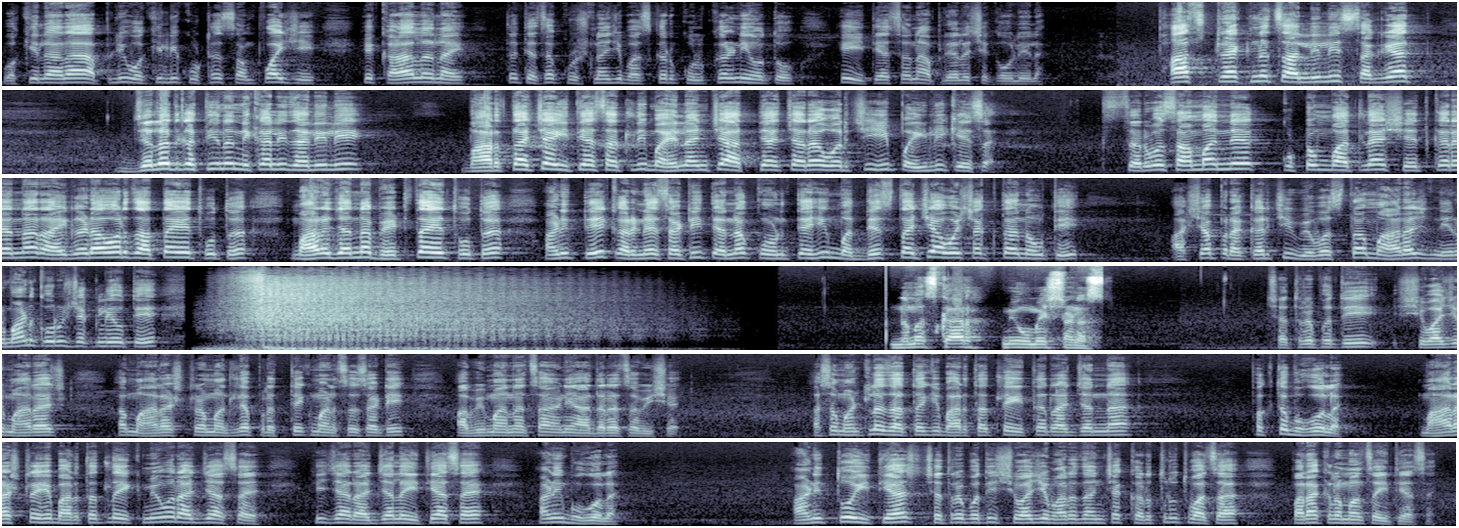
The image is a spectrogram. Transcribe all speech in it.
वकिलाला आपली वकिली कुठं संपवायची हे कळालं नाही तर त्याचा कृष्णाजी भास्कर कुलकर्णी होतो हे इतिहासानं आपल्याला शिकवलेलं आहे. फास्ट ट्रॅकनं चाललेली सगळ्यात जलद गतीनं निकाली झालेली भारताच्या इतिहासातली महिलांच्या अत्याचारावरची ही पहिली केस आहे. सर्वसामान्य कुटुंबातल्या शेतकऱ्यांना रायगडावर जाता येत होतं महाराजांना भेटता येत होतं आणि ते करण्यासाठी त्यांना कोणत्याही मध्यस्थाची आवश्यकता नव्हती. अशा प्रकारची व्यवस्था महाराज निर्माण करू शकले होते. नमस्कार मी उमेश रणस. छत्रपती शिवाजी महाराज हा महाराष्ट्रामधल्या प्रत्येक माणसासाठी अभिमानाचा आणि आदराचा विषय. असं म्हटलं जातं की भारतातल्या इतर राज्यांना फक्त भूगोल आहे. महाराष्ट्र हे भारतातलं एकमेव राज्य असं आहे की ज्या राज्याला इतिहास आहे आणि भूगोल आहे. आणि तो इतिहास छत्रपती शिवाजी महाराजांच्या कर्तृत्वाचा पराक्रमाचा इतिहास आहे.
